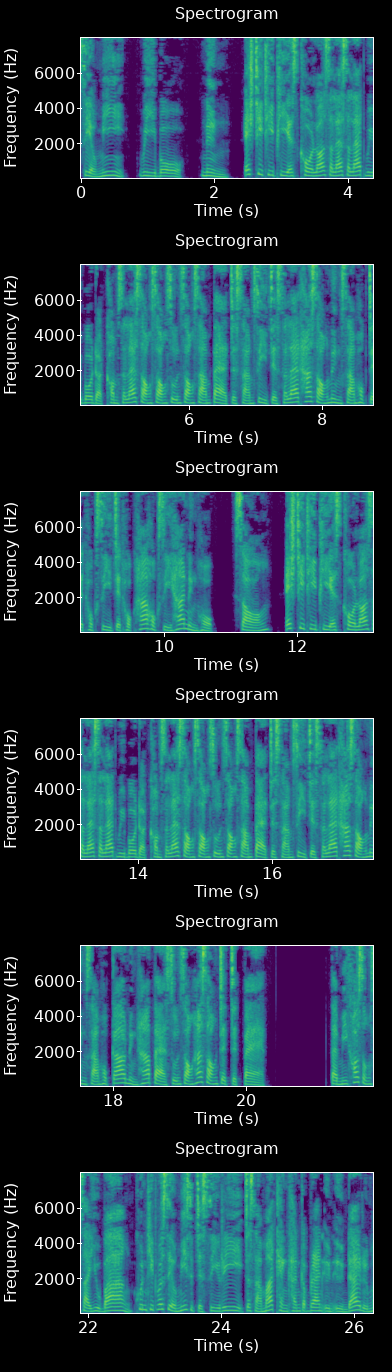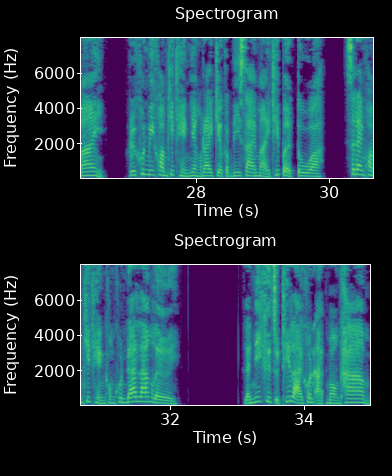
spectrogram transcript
Xiaomi Vivo 1 https colon slash slash vivo com slash 2 2 0 2 3 8 7 3 4 7 slash 5 2 1 3 6 7 6 4 7 6 5 6 4 5 1 6 2 https colon slash slash vivo com slash 2 2 0 2 3 8 7 3 4 7 slash 5 2 1 3 6 9 1 5 8 0 2 5 2 7 7 8 แต่มีข้อสงสัยอยู่บ้าง คุณคิดว่า Xiaomi 17 ซีรีส์จะสามารถแข่งขันกับแบรนด์อื่น ๆ ได้หรือไม่ หรือคุณมีความคิดเห็นอย่างไรเกี่ยวกับดีไซน์ใหม่ที่เปิดตัว แสดงความคิดเห็นของคุณด้านล่างเลย และนี่คือจุดที่หลายคนอาจมองข้าม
